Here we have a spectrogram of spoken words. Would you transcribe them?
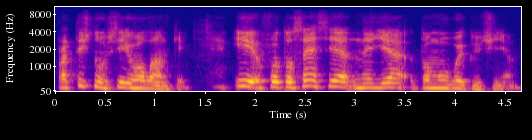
практично у всі його ланки. І фотосесія не є тому виключенням.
